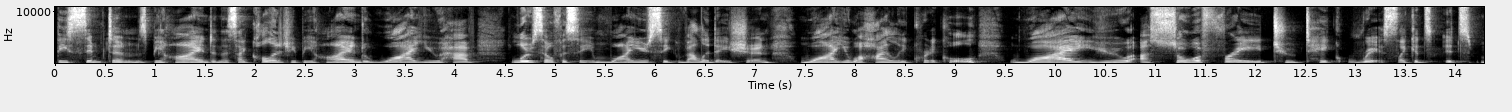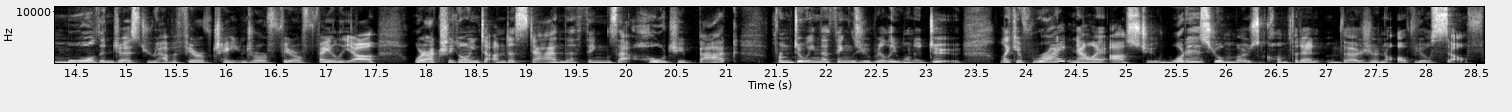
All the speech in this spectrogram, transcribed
the symptoms behind and the psychology behind why you have low self-esteem why you seek validation why you are highly critical why you are so afraid to take risks like it's it's more than just you have a fear of change or a fear of failure we're actually going to understand the things that hold you back from doing the things you really want to do. Like, if right now I asked you, what is your most confident version of yourself?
